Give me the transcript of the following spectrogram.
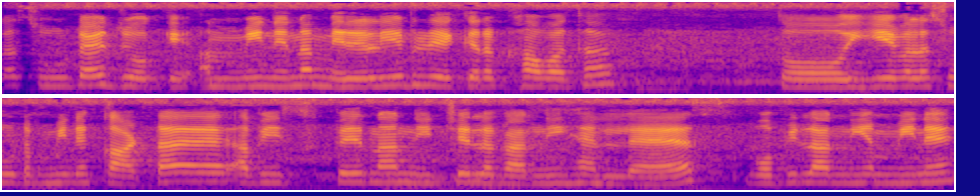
वाला सूट है जो कि अम्मी ने ना मेरे लिए भी लेके रखा हुआ था। तो ये वाला सूट अम्मी ने काटा है। अभी इस पर ना नीचे लगानी है लेस, वो भी लानी अम्मी ने।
